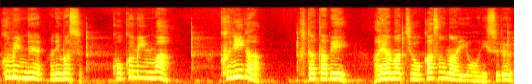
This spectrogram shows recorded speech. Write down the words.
国民であります。国民は国が再び過ちを犯さないようにする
